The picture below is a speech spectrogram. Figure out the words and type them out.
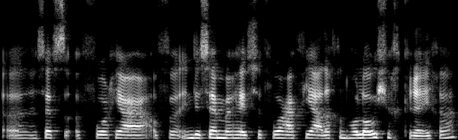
eh, ze heeft vorig jaar, of eh, in december, heeft ze voor haar verjaardag een horloge gekregen.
